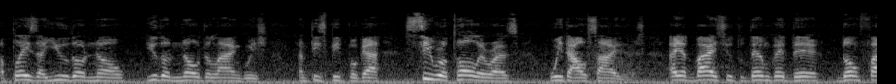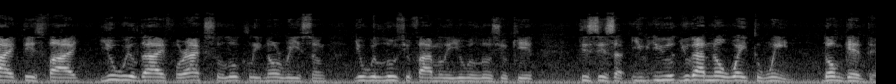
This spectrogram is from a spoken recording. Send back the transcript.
a place that you don't know. You don't know the language, and these people got zero tolerance with outsiders. I advise you to don't get there. Don't fight this fight. You will die for absolutely no reason. You will lose your family. You will lose your kid. This is a, you, you, you got no way to win don't get there.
